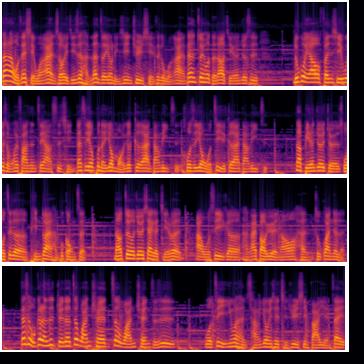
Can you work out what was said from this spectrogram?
当然我在写文案的时候已经是很认真用理性去写这个文案，但是最后得到的结论就是，如果要分析为什么会发生这样的事情，但是又不能用某一个个案当例子，或是用我自己的个案当例子。那别人就会觉得我这个评断很不公正，然后最后就会下一个结论啊，我是一个很爱抱怨，然后很主观的人。但是我个人是觉得这完全这完全只是我自己，因为很常用一些情绪性发言在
